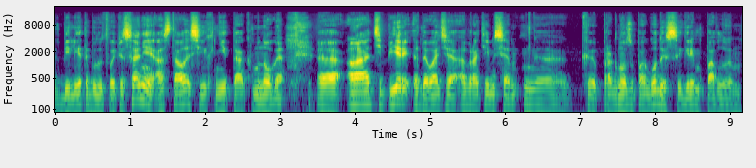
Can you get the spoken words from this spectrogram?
билеты будут в описании, осталось их не так много. Э, а теперь давайте обратимся к прогнозу погоды с Игорем Павловым.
